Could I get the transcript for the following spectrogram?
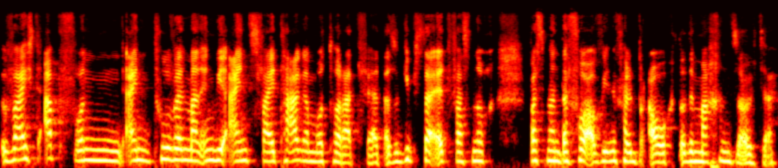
weicht ab von einer Tour, wenn man irgendwie ein, zwei Tage Motorrad fährt. Also gibt es da etwas noch, was man davor auf jeden Fall braucht oder machen sollte?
